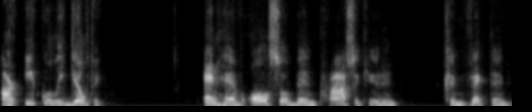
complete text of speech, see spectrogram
are equally guilty and have also been prosecuted, convicted,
